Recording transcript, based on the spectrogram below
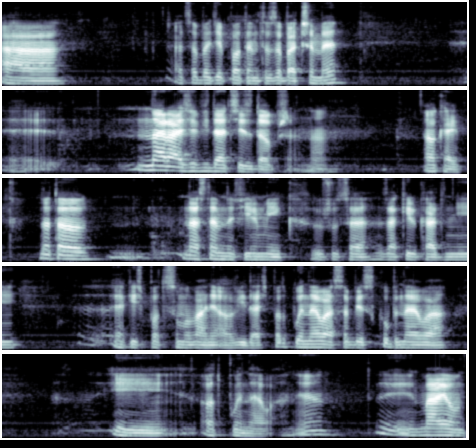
a, a co będzie potem, to zobaczymy. Yy, na razie widać jest dobrze. No. Ok, no to następny filmik wrzucę za kilka dni. Yy, Jakieś podsumowania, o widać. Podpłynęła sobie, skubnęła i odpłynęła, nie? I mają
